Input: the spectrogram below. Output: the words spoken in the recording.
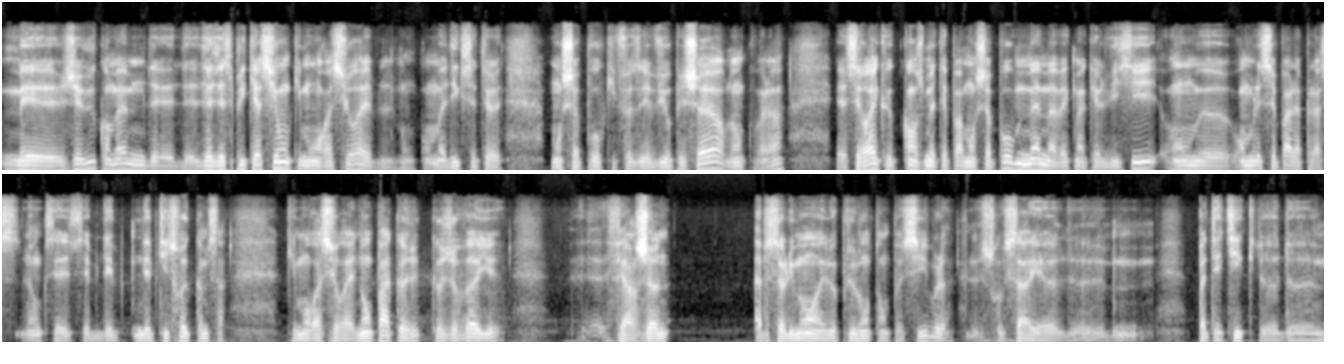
Mais j'ai eu quand même des, des, des explications qui m'ont rassuré. Donc on m'a dit que c'était mon chapeau qui faisait vieux pêcheur. Donc voilà. Et c'est vrai que quand je mettais pas mon chapeau, même avec ma calvitie, on me on me laissait pas la place. Donc c'est des, des petits trucs comme ça qui m'ont rassuré. Non pas que, que je veuille euh, faire jeune absolument et le plus longtemps possible. Je trouve ça euh, pathétique de,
